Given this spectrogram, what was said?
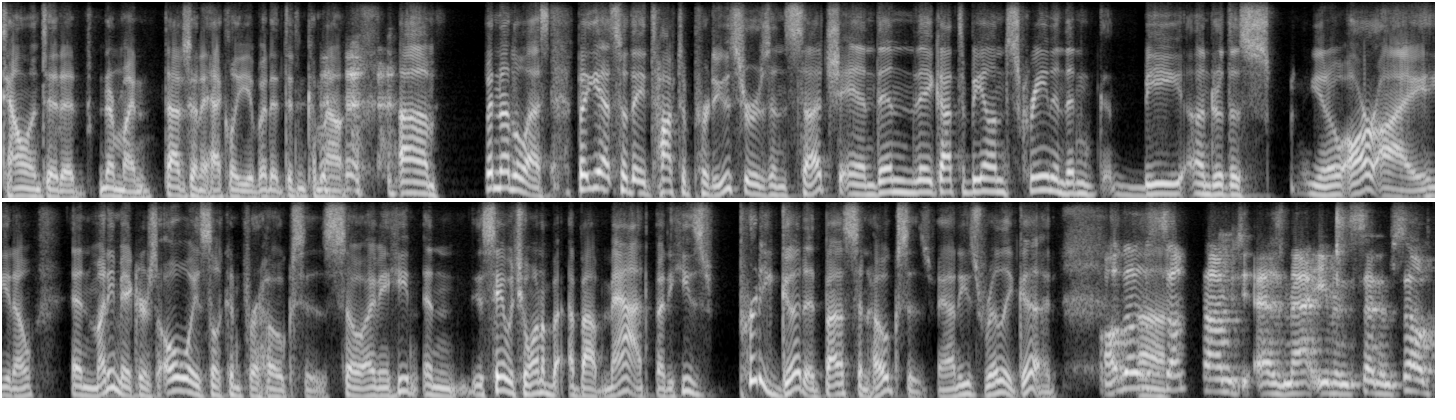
talented at never mind i was going to heckle you but it didn't come out um, but nonetheless, but yeah, so they talked to producers and such, and then they got to be on screen and then be under this, you know, our eye, you know, and Moneymaker's always looking for hoaxes. So I mean, he and you say what you want about, about Matt, but he's pretty good at busting hoaxes, man. He's really good. Although uh, sometimes, as Matt even said himself,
